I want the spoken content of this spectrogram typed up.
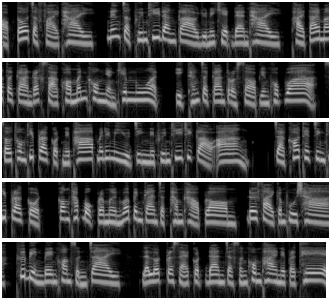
ตอบโต้จากฝ่ายไทย เนื่องจากพื้นที่ดังกล่าวอยู่ในเขตแดนไทย ภายใต้มาตรการรักษาความมั่นคงอย่างเข้มงวด อีกทั้งจากการตรวจสอบยังพบว่าเสาธงที่ปรากฏในภาพไม่ได้มีอยู่จริงในพื้นที่ที่กล่าวอ้าง จากข้อเท็จจริงที่ปรากฏกองทัพบบกประเมินว่าเป็นการจัดทำข่าวปลอม โดยฝ่ายกัมพูชา เพื่อเบี่ยงเบนความสนใจ และลดกระแสกดดันจากสังคมภายในประเทศ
